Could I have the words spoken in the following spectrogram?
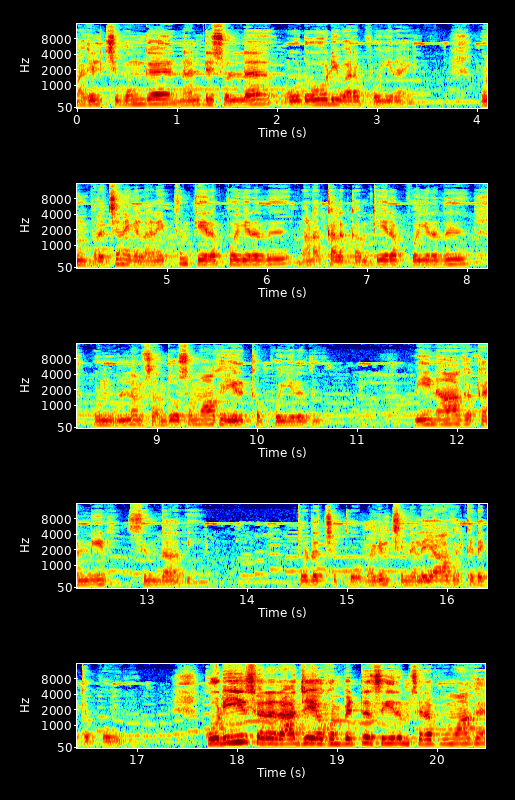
மகிழ்ச்சி பொங்க நன்றி சொல்ல ஓடோடி வரப்போகிறாய். உன் பிரச்சனைகள் அனைத்தும் தீரப்போகிறது மனக்கலக்கம் தீரப்போகிறது உன் உள்ளம் சந்தோஷமாக இருக்கப் போகிறது. வீணாக கண்ணீர் சிந்தாதி தொடச்சுக்கோ மகிழ்ச்சி நிலையாக கிடைக்கப் போகுது கோடீஸ்வர ராஜயோகம் பெற்று சீரும் சிறப்புமாக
